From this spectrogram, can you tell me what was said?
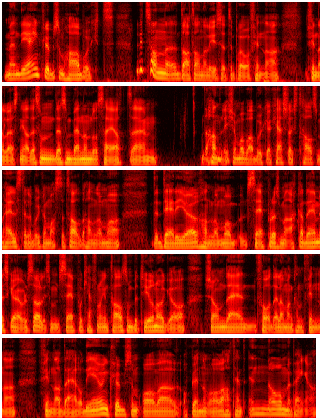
Men de er en klubb som har brukt litt sånn dataanalyse til å prøve å finne, finne løsninger. Det som, det som Benham da sier, at um, det handler ikke om å bare bruke hva slags tall som helst, eller bruke masse tall. Det handler om å, det, det, de gjør, handler om å se på det som en akademisk øvelse. og Liksom se på noen tall som betyr noe, og se om det er fordeler man kan finne, finne der. Og De er jo en klubb som over, opp gjennom året har tjent enorme penger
